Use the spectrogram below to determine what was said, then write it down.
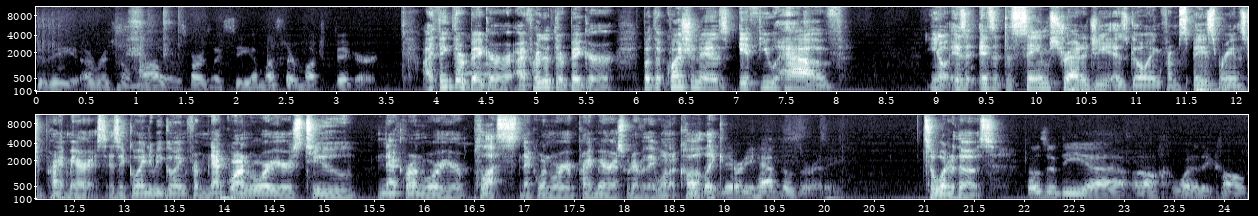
to the original model as far as I see, unless they're much bigger. I think they're Um, bigger. I've heard that they're bigger, but the question is, if you have, you know, is it is it the same strategy as going from Space Marines to Primaris? Is it going to be going from Necron Warriors to Necron Warrior Plus, Necron Warrior Primaris, whatever they want to call it? Like, they already have those already. so what are those? Those are the uh, oh, what are they called?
